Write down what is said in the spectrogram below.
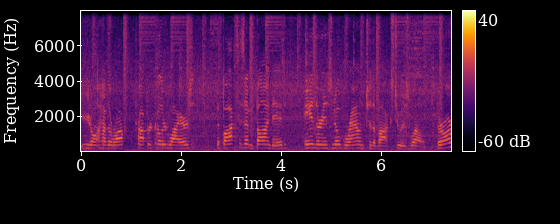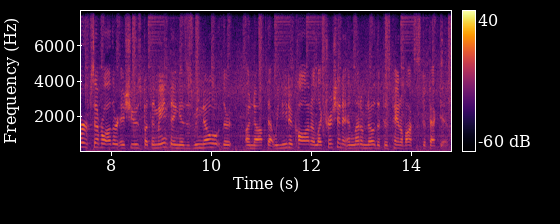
you don't have the raw, proper colored wires. The box isn't bonded, and there is no ground to the box too as well. There are several other issues, but the main thing is, is we know there enough that we need to call out an electrician and let them know that this panel box is defective.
